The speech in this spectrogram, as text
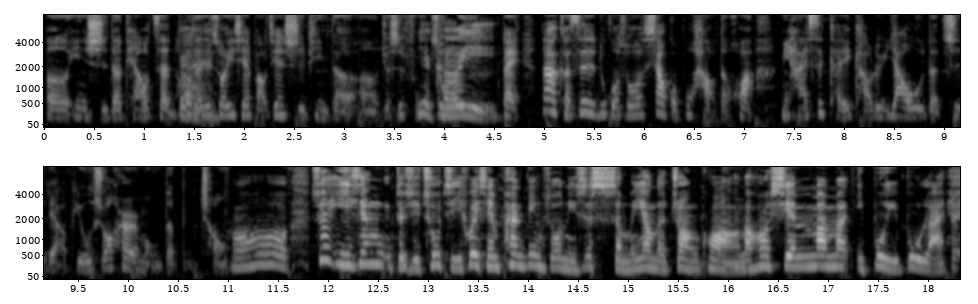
呃饮食的调整，或者是说一些保健食品的呃就是辅助也助。可以。对，那可是如果说效果不好的话，你还是可以考虑药物的治疗，比如说荷尔蒙的补充。哦，所以医生就是初级会先判定说你是什么样的状况，然后先慢慢一步一步来嗯对。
